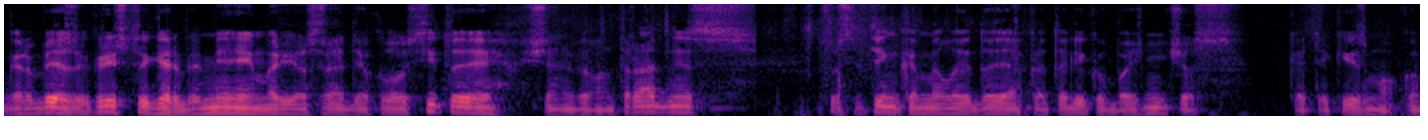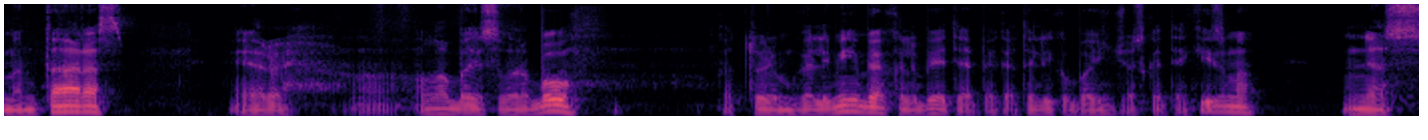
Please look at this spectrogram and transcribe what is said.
Garbėsiu Kristui, gerbėmėjai Marijos radio klausytojai. Šiandien vėl antradienis. Susitinkame laidoje Katalikų bažnyčios katekizmo komentaras. Ir labai svarbu, kad turim galimybę kalbėti apie Katalikų bažnyčios katekizmą, nes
